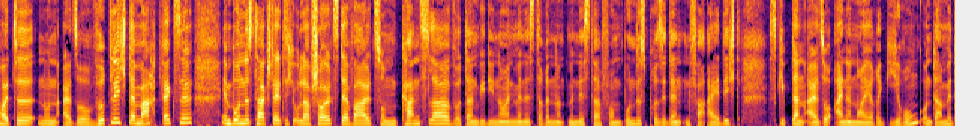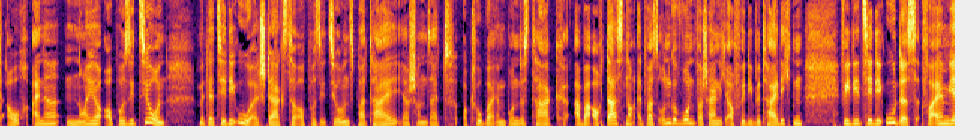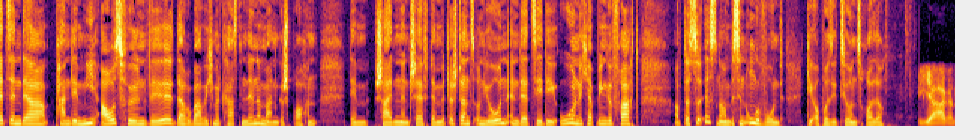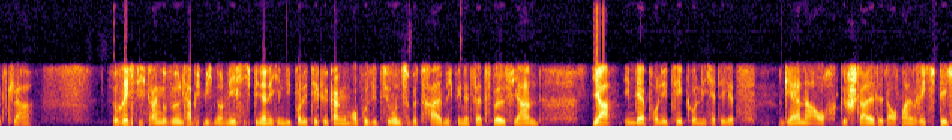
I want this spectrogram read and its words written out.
Heute nun also wirklich der Machtwechsel. Im Bundestag stellt sich Olaf Scholz der Wahl zum Kanzler, wird dann wie die neuen Ministerinnen und Minister vom Bundespräsidenten vereidigt. Es gibt dann also eine neue Regierung und damit auch eine neue Opposition mit der CDU als stärkste Oppositionspartei, ja schon seit Oktober im Bundestag. Aber auch das noch etwas ungewohnt, wahrscheinlich auch für die Beteiligten, wie die CDU das vor allem jetzt in der Pandemie ausfüllen will. Darüber habe ich mit Carsten Linnemann gesprochen dem scheidenden Chef der Mittelstandsunion in der CDU. Und ich habe ihn gefragt, ob das so ist, noch ein bisschen ungewohnt, die Oppositionsrolle. Ja, ganz klar. So richtig dran gewöhnt habe ich mich noch nicht. Ich bin ja nicht in die Politik gegangen, um Opposition zu betreiben. Ich bin jetzt seit zwölf Jahren ja in der Politik und ich hätte jetzt gerne auch gestaltet, auch mal richtig.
